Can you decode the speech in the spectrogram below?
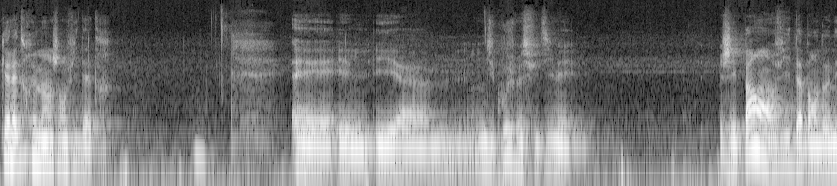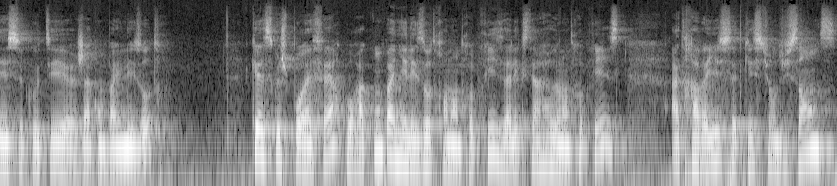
Quel être humain j'ai envie d'être? Et, euh, du coup, je me suis dit, mais j'ai pas envie d'abandonner ce côté euh, j'accompagne les autres. Qu'est-ce que je pourrais faire pour accompagner les autres en entreprise, à l'extérieur de l'entreprise, à travailler sur cette question du sens,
